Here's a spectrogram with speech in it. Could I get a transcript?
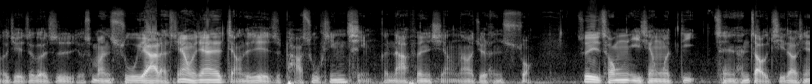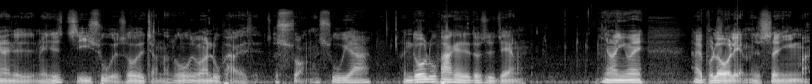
而且这个是有时候蛮舒压的。现在我现在在讲这些也是爬树心情，跟大家分享，然后觉得很爽。所以从以前我第从很早期到现在的每次集数的时候，就讲到说为什么录 p o d c a 就爽舒压，很多录 p o d c a 都是这样。那因为它也不露脸嘛，是声音嘛，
